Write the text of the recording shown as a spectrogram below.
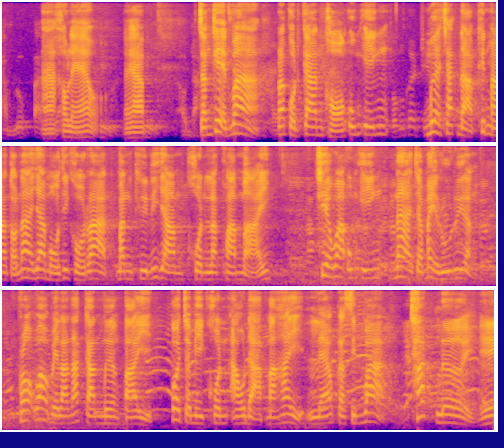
ทำรูปปั้นอาเขาแล้วนะครับเอาดาบสังเกตว่าปรากฏการณ์ขององค์อิง เมื่อชักดาบขึ้นมาต่อหน้าย่าโมที่โคราช มันคือนิยามคนละความหมาย เชื่อว่าองค์อิงน่าจะไม่รู้เรื่อง เพราะว่าเวลานักการเมืองไป ก็จะมีคนเอาดาบมาให้ แล้วกระซิบว่า ชักเลยนี่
